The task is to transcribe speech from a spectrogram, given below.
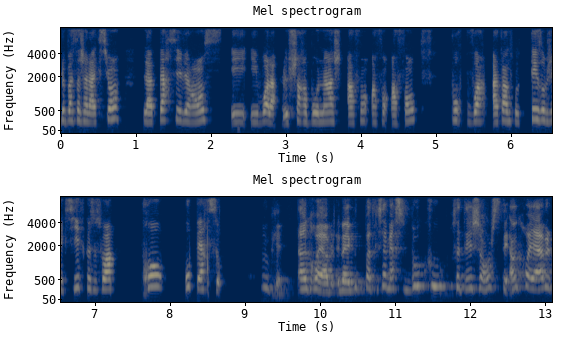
le passage à l'action, la persévérance et, et voilà, le charbonnage à fond, à fond, à fond pour pouvoir atteindre tes objectifs, que ce soit pro ou perso. Ok, incroyable. Eh ben, écoute, Patricia, merci beaucoup pour cet échange. C'était incroyable.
